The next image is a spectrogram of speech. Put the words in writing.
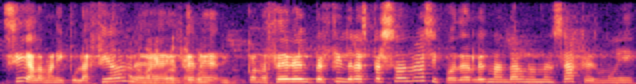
sí a la manipulación, eh, conocer el perfil de las personas y poderles mandar unos mensajes muy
